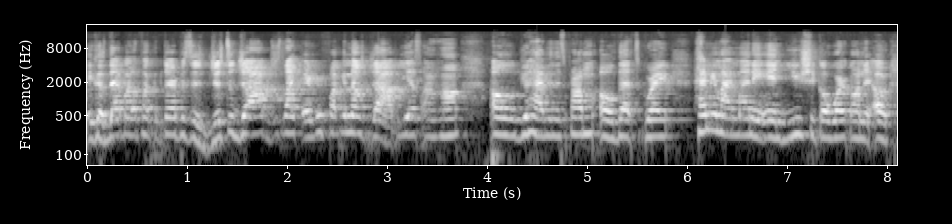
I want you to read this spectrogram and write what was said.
because that motherfucking therapist is just a job, just like every fucking else job. Yes, uh huh. Oh, you're having this problem. Oh, that's great. Hand me my money and you should go work on it. Oh,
